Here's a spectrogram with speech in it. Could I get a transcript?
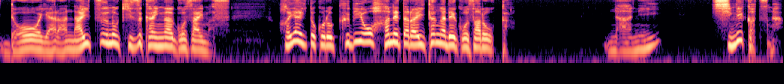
どうやら内通の気遣いがございます。早いところ首をはねたらいかがでござろうか。何？重勝が？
